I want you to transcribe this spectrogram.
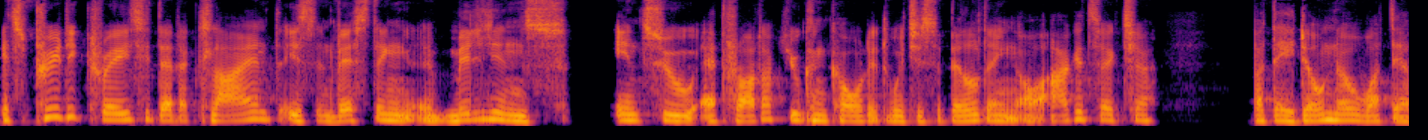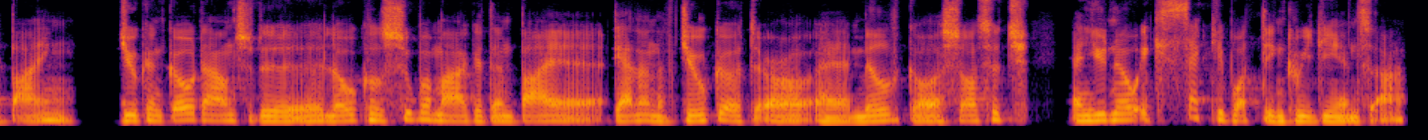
it's pretty crazy that a client is investing uh, millions into a product, you can call it, which is a building or architecture, but they don't know what they're buying. You can go down to the local supermarket and buy a gallon of yogurt or milk or sausage, and you know exactly what the ingredients are.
